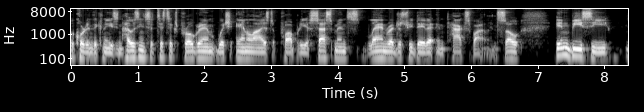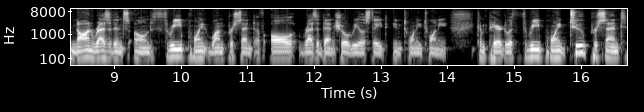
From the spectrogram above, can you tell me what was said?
according to the Canadian Housing Statistics Program, which analyzed property assessments, land registry data, and tax filings. So in BC, non residents owned 3.1% of all residential real estate in 2020, compared with 3.2%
